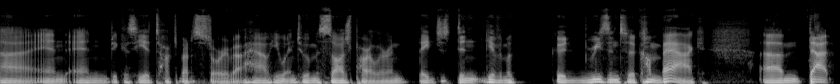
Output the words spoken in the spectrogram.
uh, and and because he had talked about a story about how he went into a massage parlor and they just didn't give him a good reason to come back um, that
